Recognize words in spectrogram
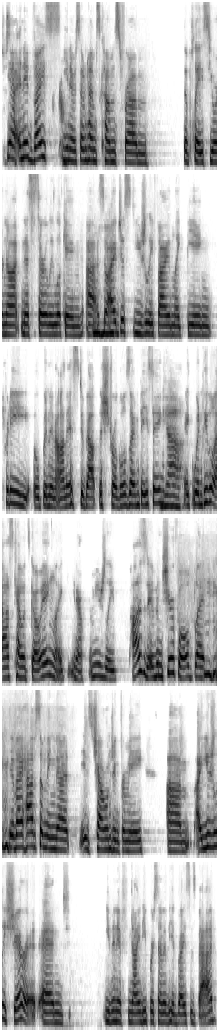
Just yeah. And advice, you know, sometimes comes from the place you're not necessarily looking. Uh, mm-hmm. So I just usually find like being pretty open and honest about the struggles I'm facing. Yeah. Like when people ask how it's going, like, you know, I'm usually positive and cheerful, but if I have something that is challenging for me, um, I usually share it. And even if 90% of the advice is bad,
